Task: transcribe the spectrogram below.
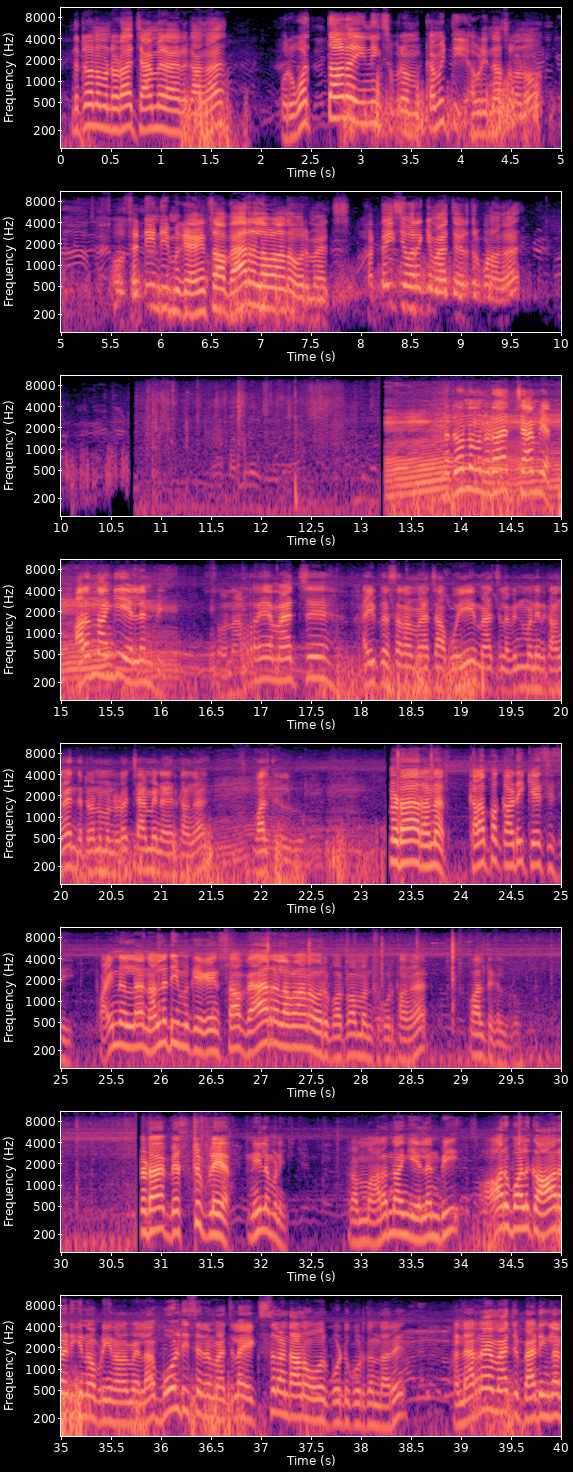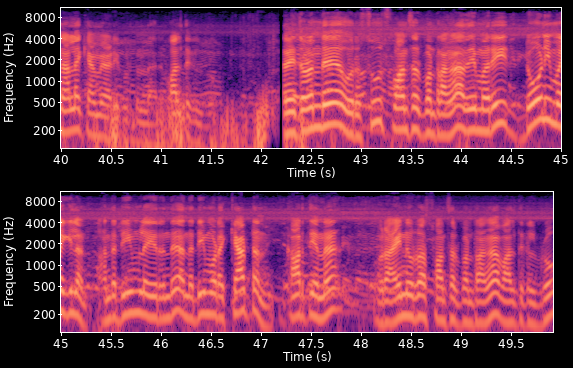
இந்த டோர்னமெண்ட்டோட சாம்பியன் இருக்காங்க. ஒரு ஒர்த்தான இன்னிங்ஸ் ஃப்ரம் கமிட்டி அப்படின்னு தான் சொல்லணும். ஸோ செட்டிங் டீமுக்கு எக்ஸ்ட்ரா வேறு லெவலான ஒரு மேட்ச் கடைசி வரைக்கும் மேட்ச் எடுத்துகிட்டு போனாங்க. இந்த டோர்னமெண்ட்டோட சாம்பியன் அறந்தாங்கி எல்என்பி ஸோ நிறைய மேட்ச்சு ஹை ப்ரெஷரான மேட்சாக போய் மேட்ச்சில் வின் பண்ணியிருக்காங்க. இந்த டோர்னமெண்ட்டோட சாம்பியன் ஆயிருக்காங்க. வாழ்த்துக்கள் ப்ரோ என்னோட ரன்னர் கலப்பக்காடு கேசிசி ஃபைனலில் நல்ல டீமுக்கு எகேன்ஸ்டாக வேறு லெவலான ஒரு பர்ஃபார்மன்ஸ் கொடுத்தாங்க. வாழ்த்துக்கள் ப்ரோ என்னோட பெஸ்ட்டு பிளேயர் நீலமணி. நம்ம அறந்தாங்கி எல்என்பி ஆறு பாலுக்கு ஆறு அடிக்கணும் அப்படிங்கிற நிலமையில போல் டிசைடர் மேட்ச்சில் எக்ஸலண்ட்டான ஓவர் போட்டு கொடுத்துருந்தாரு. நிறைய மேட்ச் பேட்டிங்கில் நல்ல கேமே ஆடி கொடுத்துருந்தாரு. வாழ்த்துக்கள் ப்ரோ அதை தொடர்ந்து ஒரு ஷூ ஸ்பான்சர் பண்ணுறாங்க அதே மாதிரி டோனி மகிலன் அந்த டீமில் இருந்து அந்த டீமோட கேப்டன் கார்த்தியனை ஒரு ஐநூறுரூவா ஸ்பான்சர் பண்ணுறாங்க வாழ்த்துக்கள் ப்ரோ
